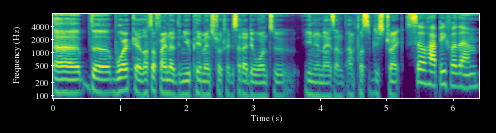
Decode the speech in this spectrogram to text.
uh, the workers after finding out the new payment structure decided they want to unionize and, and possibly strike. so happy for them.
